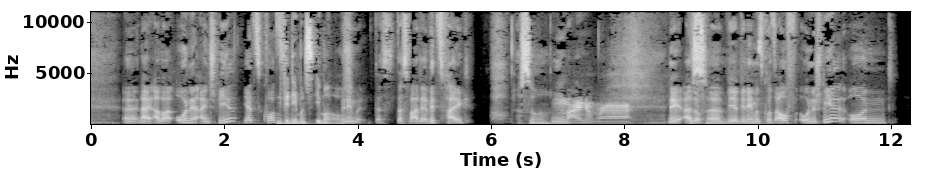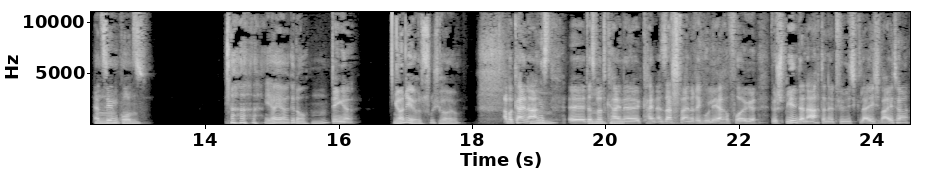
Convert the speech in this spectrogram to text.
äh, nein, aber ohne ein Spiel. Jetzt kurz. Und wir nehmen uns immer auf. Wir nehmen, das, das war der Witz, Falk. Ach so. Meine. Nee, also, so. äh, wir, wir nehmen uns kurz auf, ohne Spiel und erzählen Mhm. kurz Ja, ja, genau. Hm. Dinge. Ja, nee, ist ruhig, ja, ja. Aber keine Angst, Mhm. äh, das wird keine, kein Ersatz für eine reguläre Folge. Wir spielen danach dann natürlich gleich weiter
